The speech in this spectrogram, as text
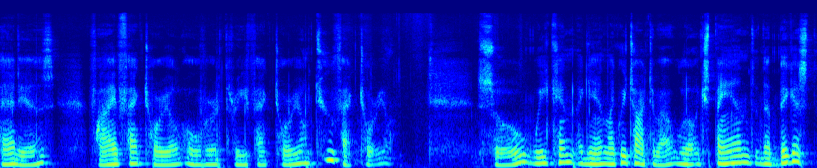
That is 5 factorial over 3 factorial, 2 factorial. So we can, again, like we talked about, we'll expand the biggest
